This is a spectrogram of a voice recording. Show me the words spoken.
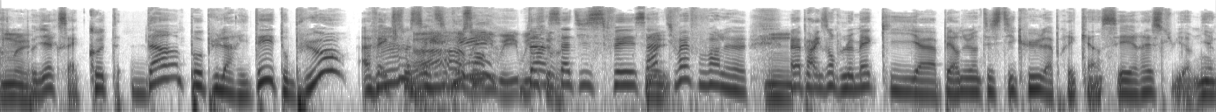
on peut dire que sa cote d'impopularité est au plus haut, avec 70% Ah, oui, oui, oui, c'est vrai. d'insatisfaits. Ça, tu vois, il faut voir le. Là, par exemple, le mec qui a perdu un testicule après qu'un CRS lui a mis un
